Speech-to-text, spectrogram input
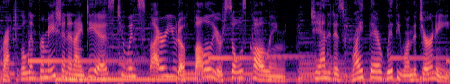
practical information, and ideas to inspire you to follow your soul's calling. Janet is right there with you on the journey.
